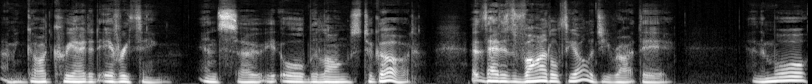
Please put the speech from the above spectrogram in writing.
I mean, God created everything, and so it all belongs to God. That is vital theology right there. And the more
